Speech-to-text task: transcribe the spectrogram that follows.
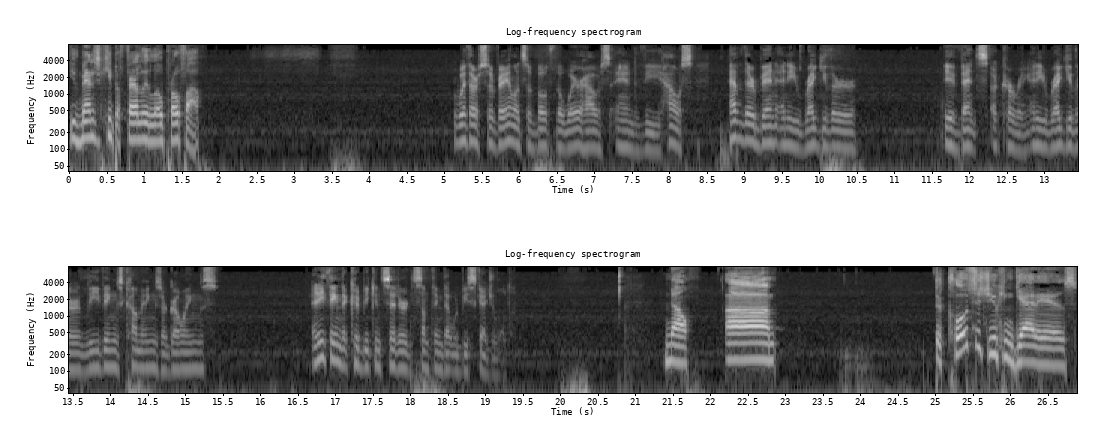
You've managed to keep a fairly low profile. With our surveillance of both the warehouse and the house, have there been any regular events occurring? Any regular leavings, comings, or goings? Anything that could be considered something that would be scheduled? No. Um, the closest you can get is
